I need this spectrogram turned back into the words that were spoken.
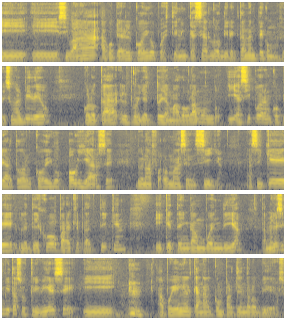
y, si van a, a, copiar el código pues tienen que hacerlo directamente como se hizo en el video colocar el proyecto llamado Hola Mundo y así podrán copiar todo el código o guiarse de una forma sencilla así que les dejo para que practiquen y que tengan buen día. También les invito a suscribirse y apoyen el canal compartiendo los videos.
